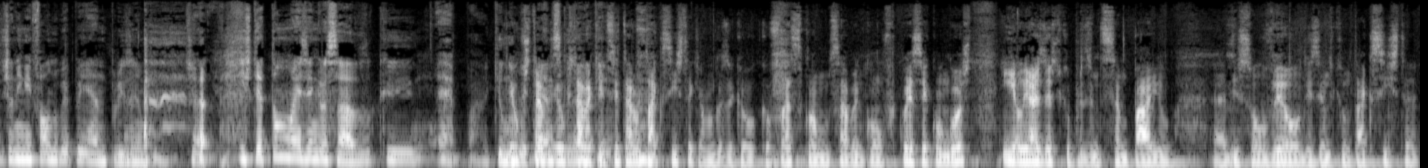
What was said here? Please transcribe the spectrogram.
já ninguém fala no BPN, por exemplo. Já- isto é tão mais engraçado que. É pá, aquilo Eu BPN. gostava, se eu gostava aqui que de é- citar o taxista, que é uma coisa que eu, que eu faço, como sabem, com frequência e com gosto. E, aliás, desde que o Presidente Sampaio ah, dissolveu, dizendo que um taxista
